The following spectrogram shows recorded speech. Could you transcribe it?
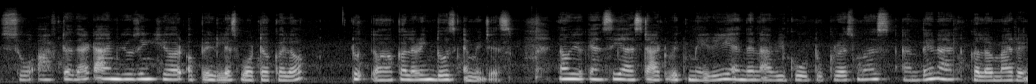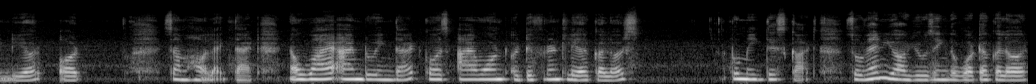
So after that I'm using here a peerless watercolor to uh, coloring those images. Now you can see I start with Merry and then I will go to Christmas and then I'll color my reindeer or somehow like that. Now why I'm doing that? Because I want a different layer colors to make this card so when you are using the watercolor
